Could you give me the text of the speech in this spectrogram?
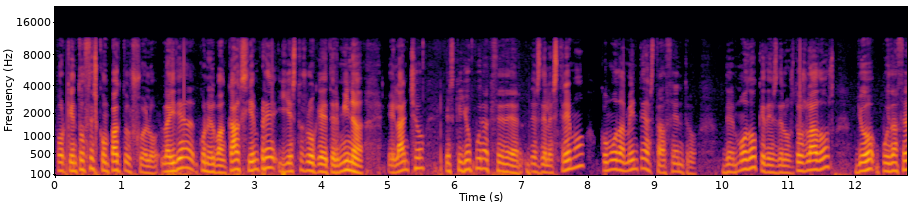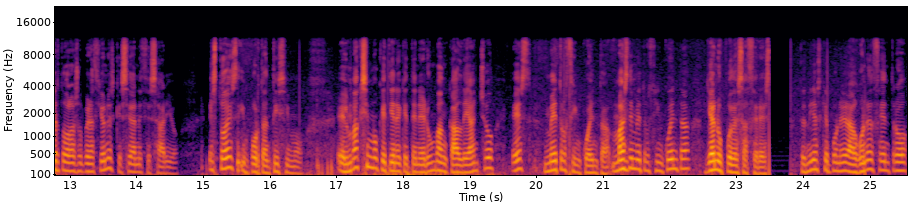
porque entonces compacto el suelo. La idea con el bancal siempre, y esto es lo que determina el ancho, es que yo pueda acceder desde el extremo cómodamente hasta el centro, de modo que desde los dos lados yo pueda hacer todas las operaciones que sea necesario. Esto es importantísimo. El máximo que tiene que tener un bancal de ancho es metro cincuenta. Más de metro cincuenta ya no puedes hacer esto. Tendrías que poner algo en el centro,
